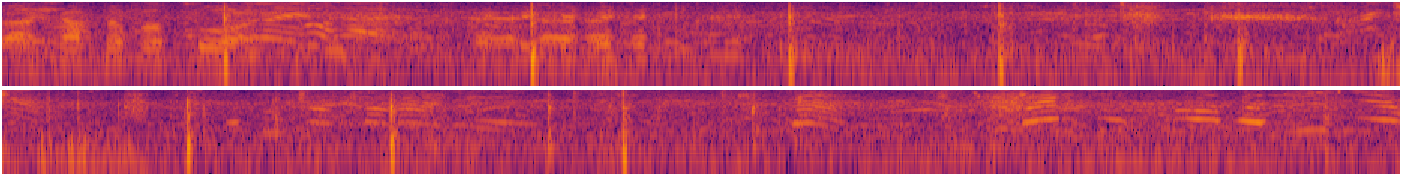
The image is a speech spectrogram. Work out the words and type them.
так, автоповтор. Перша спроба, лінія.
